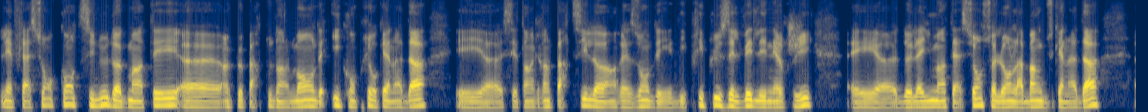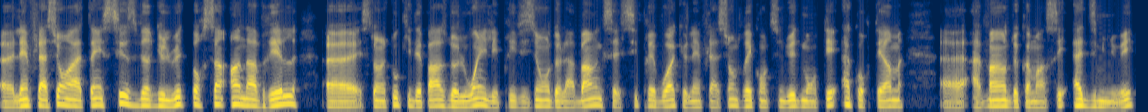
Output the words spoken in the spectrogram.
L'inflation continue d'augmenter euh, un peu partout dans le monde, y compris au Canada. Et euh, c'est en grande partie en raison des, prix plus élevés de l'énergie et euh, de l'alimentation, selon la Banque du Canada. L'inflation a atteint 6,8% en avril. C'est un taux qui dépasse de loin les prévisions de la Banque. Celle-ci prévoit que l'inflation devrait continuer de monter à court terme euh, avant de commencer à diminuer.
